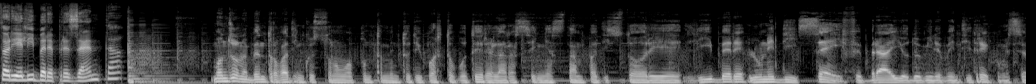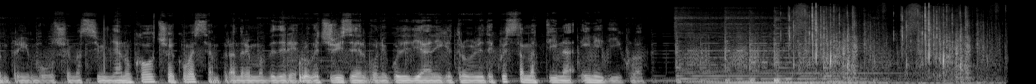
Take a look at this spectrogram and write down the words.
Storie Libere presenta. Buongiorno e ben trovati in questo nuovo appuntamento di Quarto Potere, la rassegna stampa di Storie Libere, lunedì 6 febbraio 2023, come sempre in voce Massimiliano Coccia e come sempre andremo a vedere quello che ci riservano i quotidiani che troverete questa mattina in edicola.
